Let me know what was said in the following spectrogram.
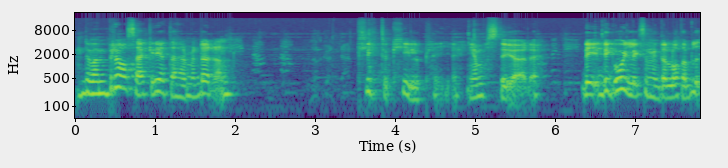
Det var en bra säkerhet det här med dörren. Click to kill player. Jag måste göra det. Det, det går ju liksom inte att låta bli.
